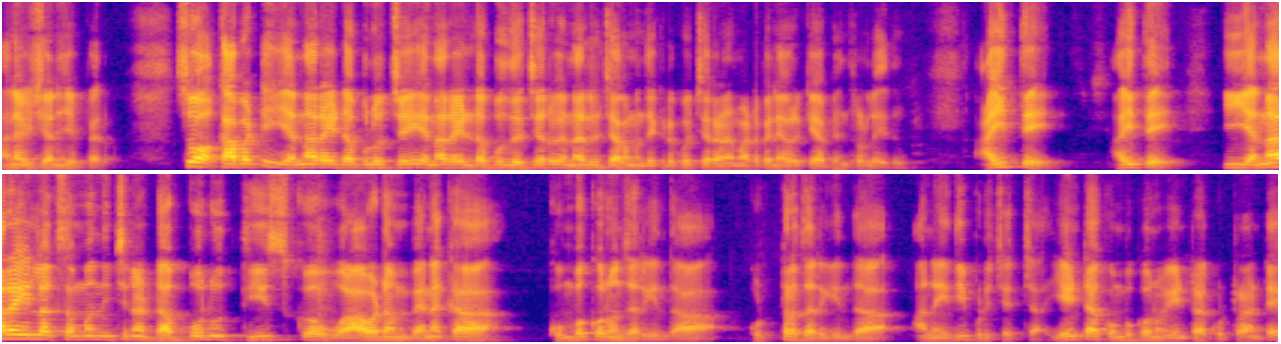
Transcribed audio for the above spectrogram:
అనే విషయాన్ని చెప్పారు. సో కాబట్టి ఎన్ఆర్ఐ డబ్బులు వచ్చాయి ఎన్ఆర్ఐలు డబ్బులు తెచ్చారు ఎన్ఆర్ఐలు చాలామంది ఇక్కడికి వచ్చారు అనే మాట పైన ఎవరికీ అభ్యంతరం లేదు. అయితే అయితే ఈ ఎన్ఆర్ఐలకు సంబంధించిన డబ్బులు తీసుకురావడం వెనక కుంభకోణం జరిగిందా? కుట్ర జరిగిందా? అనేది ఇప్పుడు చర్చ. ఏంటా కుంభకోణం? ఏంటా కుట్ర? అంటే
